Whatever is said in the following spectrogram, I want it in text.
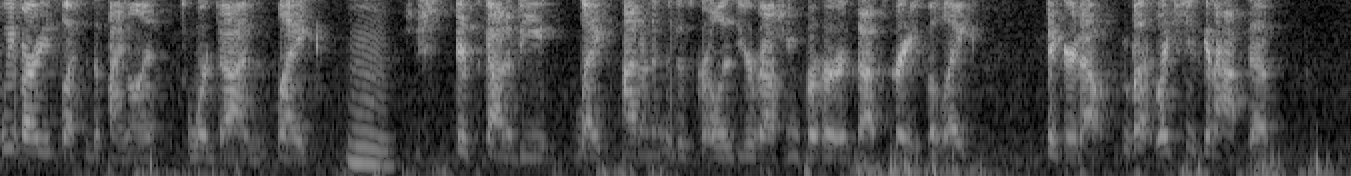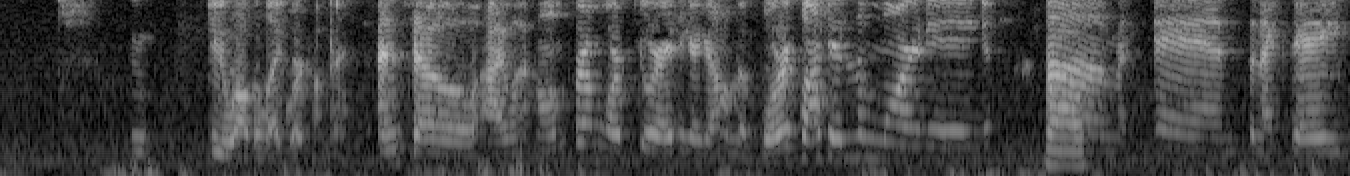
we've already selected the finalists. We're done. Like, Mm. it's got to be like, I don't know who this girl is. You're vouching for her. That's great. But like, figure it out. But like, she's gonna have to do all the legwork on this. And so I went home from Warped Tour. I think I got home at four o'clock in the morning. Wow. Um, and the next day,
